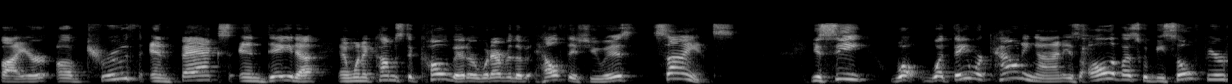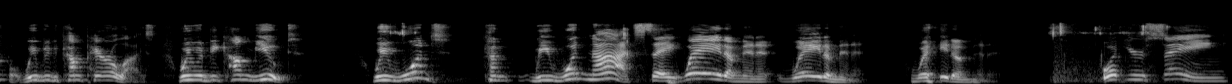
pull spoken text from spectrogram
fire of truth and facts and data. And when it comes to COVID or whatever the health issue is, science. You see, what, what they were counting on is all of us would be so fearful, we would become paralyzed, we would become mute. We wouldn't we would not say, wait a minute, wait a minute, wait a minute. What you're saying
